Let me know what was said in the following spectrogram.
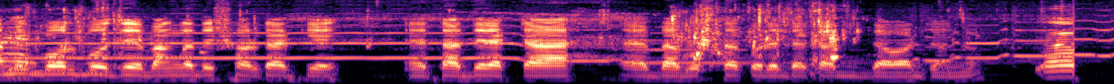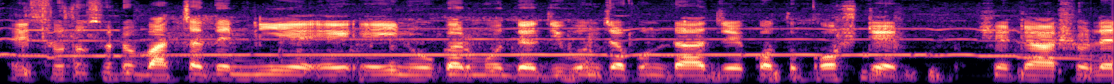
আমি বলব যে বাংলাদেশ সরকারকে তাদের একটা ব্যবস্থা করে দেখা দেওয়ার জন্য। এই ছোট ছোট বাচ্চাদের নিয়ে এই নৌকার মধ্যে জীবনযাপনটা যে কত কষ্টের সেটা আসলে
